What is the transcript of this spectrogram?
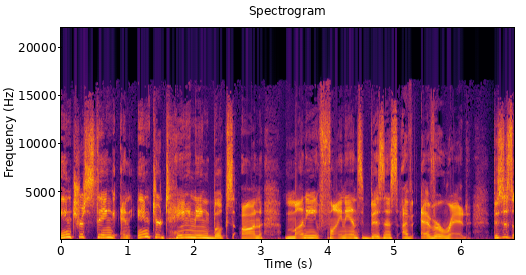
interesting and entertaining books on money, finance, business I've ever read. This is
